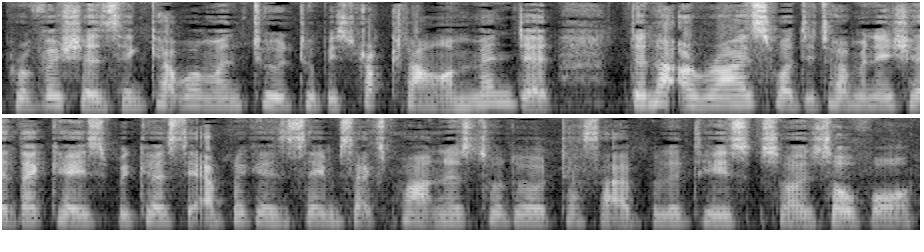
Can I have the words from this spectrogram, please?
provisions in Cap 112 to be struck down or amended did not arise for determination in that case because the applicant same-sex partners, total tax liabilities, so on and so forth.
